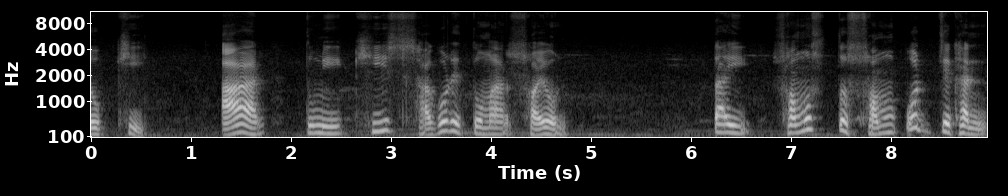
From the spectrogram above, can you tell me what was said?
লক্ষ্মী, আর তুমি ক্ষীর সাগরে তোমার শয়ন। তাই সমস্ত সম্পদ যেখান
